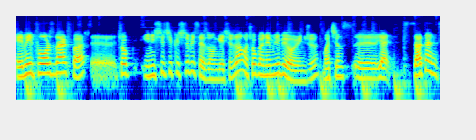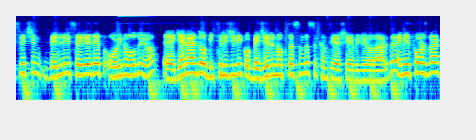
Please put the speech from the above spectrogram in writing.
Emil Forsberg var. Ee, çok inişli çıkışlı bir sezon geçirdi ama çok önemli bir oyuncu. Maçın e, yani zaten İsveç'in belli bir seviyede hep oyunu oluyor. Ee, genelde o bitiricilik, o beceri noktasında sıkıntı yaşayabiliyorlardı. Emil Forsberg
